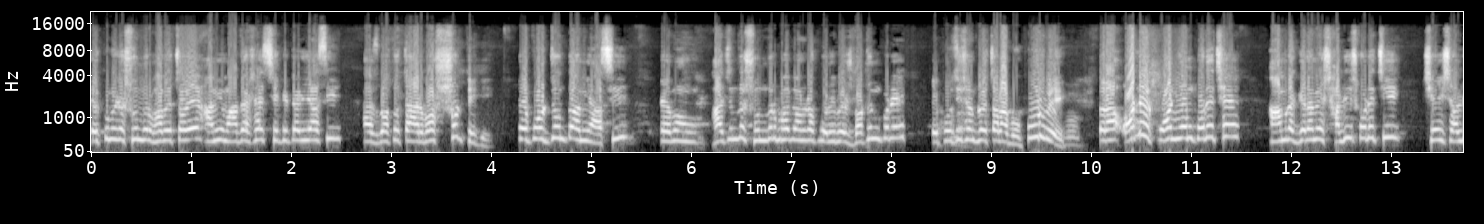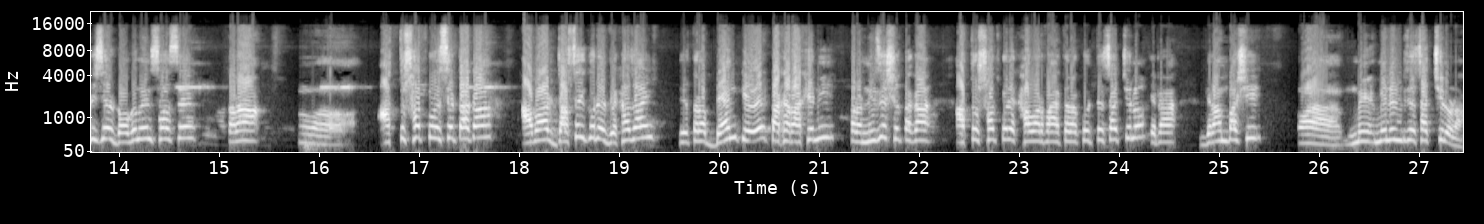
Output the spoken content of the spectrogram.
এই কমিটি সুন্দরভাবে চলে। আমি মাদ্রাসায় সেক্রেটারি আছি আজ গত চার বছর থেকে। এ পর্যন্ত আমি আছি এবং আজন্ত সুন্দরভাবে আমরা পরিবেশ গঠন করে এই প্রতিষ্ঠানগুলো চালাবো। পূর্বে তারা অনেক অনিয়ম করেছে আমরা গ্রামে সালিশ করেছি সেই সালিশের ডকুমেন্টস আছে তারা আহ, আত্মসাৎ করেছে টাকা আবার যাচাই করে দেখা যায় যে তারা ব্যাংকে টাকা রাখেনি তারা নিজস্ব টাকা আত্মসাৎ করে খাওয়ার পায় তারা করতে চাচ্ছিল। এটা গ্রামবাসী মেনে নিতে চাচ্ছিল না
